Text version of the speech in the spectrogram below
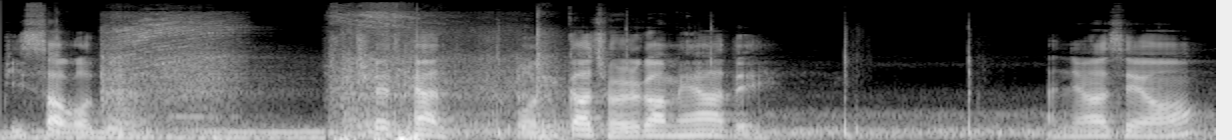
비싸거든. 최대한 원가 절감해야 돼. 안녕하세요.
